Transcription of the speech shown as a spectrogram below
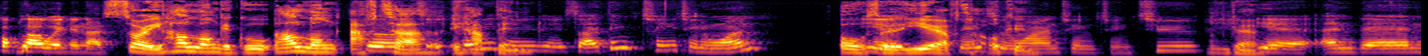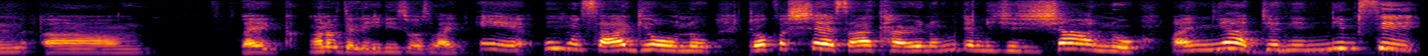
popular wedding at Sorry, how long ago? How long after so, so it happened? So I think 2021. Oh, so a year after. Okay. 2021, 2022. Okay. Yeah, and then um, like one of the ladies was like, "Hey, uhu saa girl no, the upper share saa carry no, me dem jija no, anya de ne nim say."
